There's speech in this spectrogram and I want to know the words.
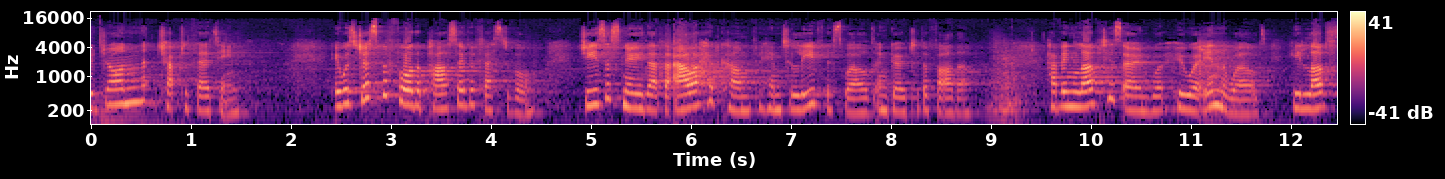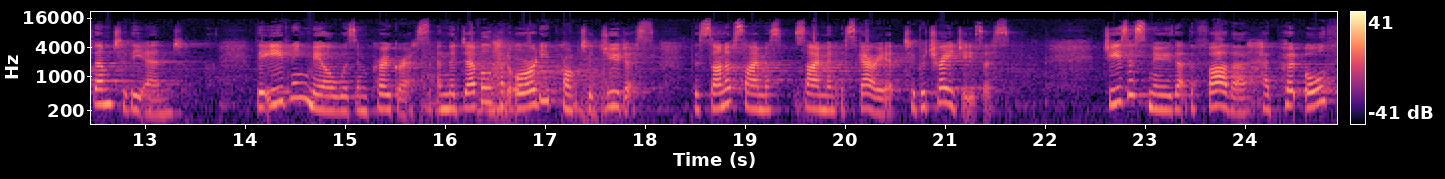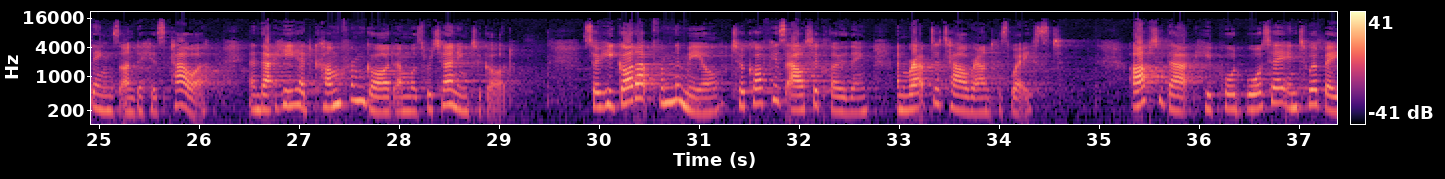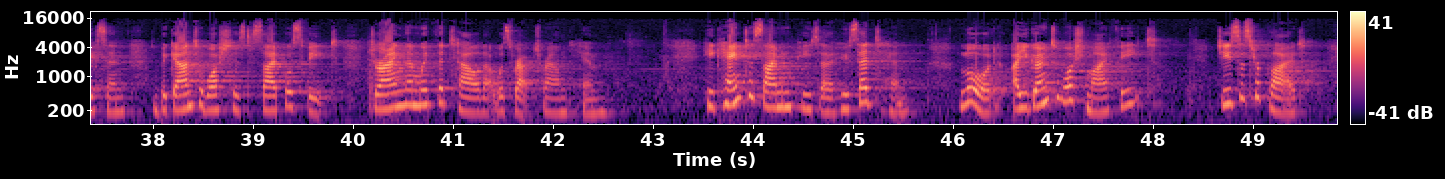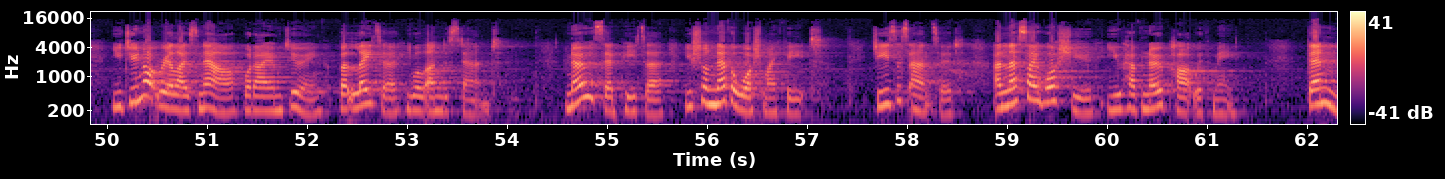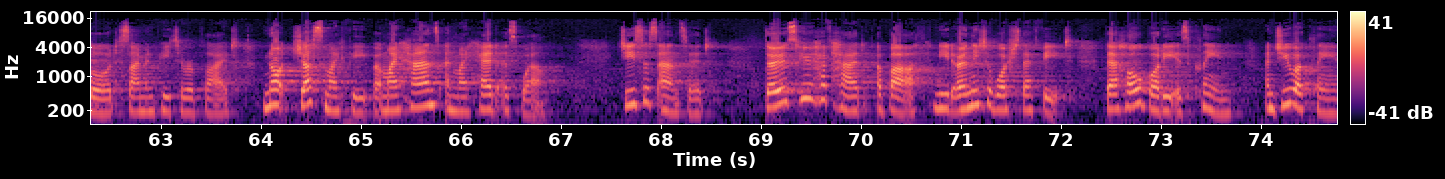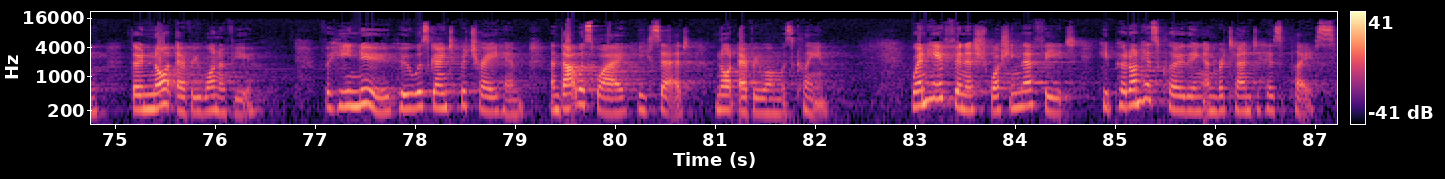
So, John chapter 13. It was just before the Passover festival. Jesus knew that the hour had come for him to leave this world and go to the Father. Having loved his own who were in the world, he loved them to the end. The evening meal was in progress, and the devil had already prompted Judas, the son of Simon Iscariot, to betray Jesus. Jesus knew that the Father had put all things under his power, and that he had come from God and was returning to God. So he got up from the meal, took off his outer clothing, and wrapped a towel round his waist. After that, he poured water into a basin and began to wash his disciples' feet, drying them with the towel that was wrapped round him. He came to Simon Peter, who said to him, Lord, are you going to wash my feet? Jesus replied, You do not realize now what I am doing, but later you will understand. No, said Peter, you shall never wash my feet. Jesus answered, Unless I wash you, you have no part with me. Then, Lord, Simon Peter replied, Not just my feet, but my hands and my head as well. Jesus answered, Those who have had a bath need only to wash their feet their whole body is clean, and you are clean, though not every one of you. For he knew who was going to betray him, and that was why he said, Not everyone was clean. When he had finished washing their feet, he put on his clothing and returned to his place.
